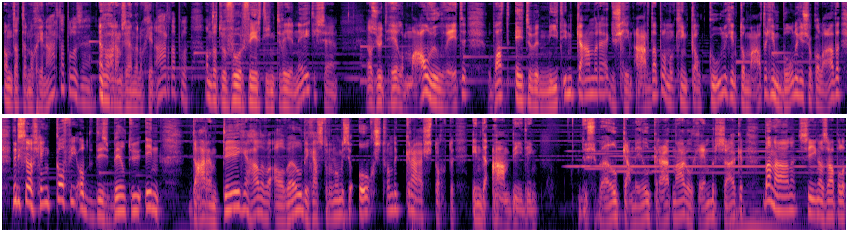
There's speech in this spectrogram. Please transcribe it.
Omdat er nog geen aardappelen zijn. En waarom zijn er nog geen aardappelen? Omdat we voor 1492 zijn. Als u het helemaal wil weten, wat eten we niet in Kamerrijk? Dus geen aardappelen, maar ook geen kalkoenen, geen tomaten, geen bonen, geen chocolade. Er is zelfs geen koffie op de dis, beeld u in. Daarentegen hadden we al wel de gastronomische oogst van de kruistochten in de aanbieding. Dus wel kameel, kruidnagel, gember, suiker, bananen, sinaasappelen,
